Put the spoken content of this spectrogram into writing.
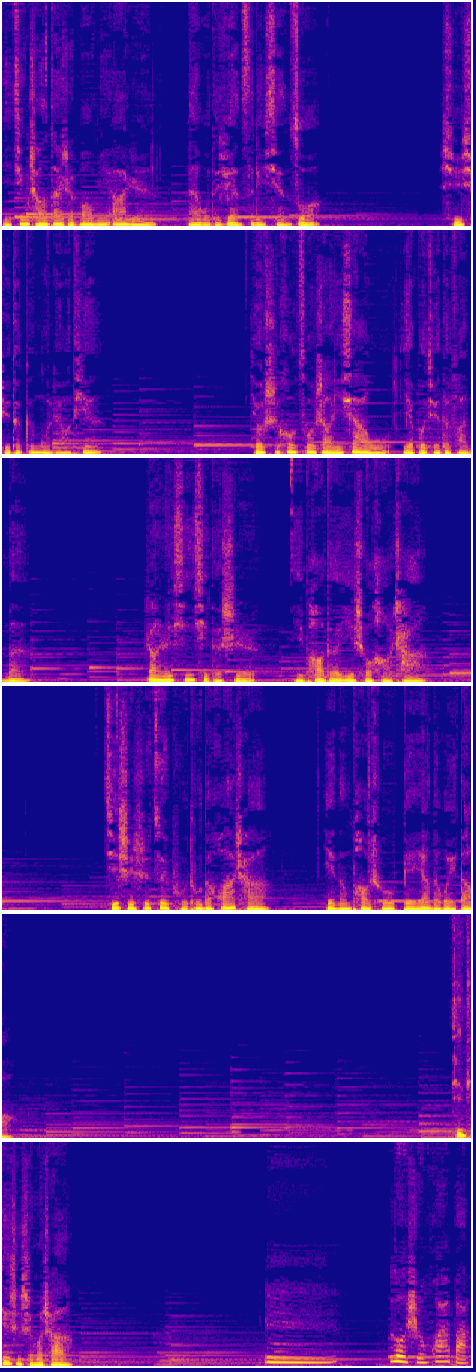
你经常带着猫咪阿仁来我的院子里闲坐，徐徐的跟我聊天。有时候坐上一下午也不觉得烦闷。让人欣喜的是，你泡得一手好茶。即使是最普通的花茶，也能泡出别样的味道。今天是什么茶？嗯，洛神花吧。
